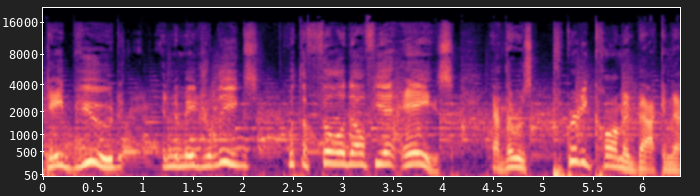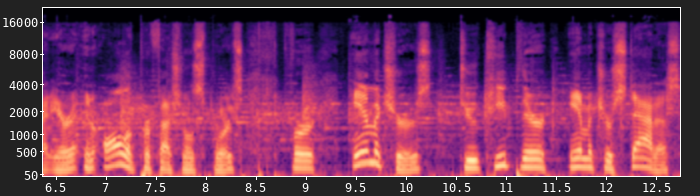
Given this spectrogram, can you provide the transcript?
debuted in the major leagues with the Philadelphia A's. Yeah, that was pretty common back in that era in all of professional sports for amateurs to keep their amateur status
